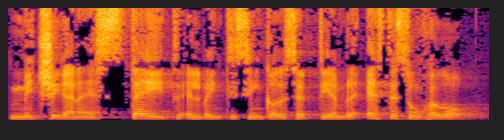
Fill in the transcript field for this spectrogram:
Michigan State el 25 de septiembre. Este es un juego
